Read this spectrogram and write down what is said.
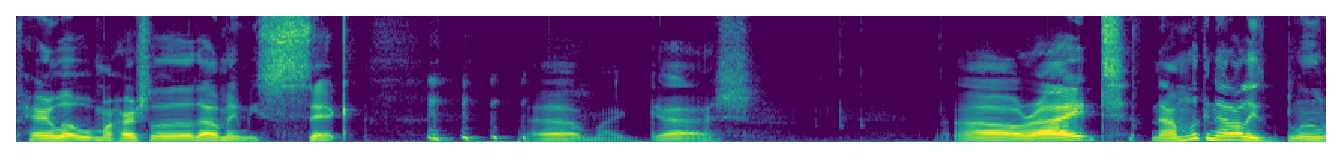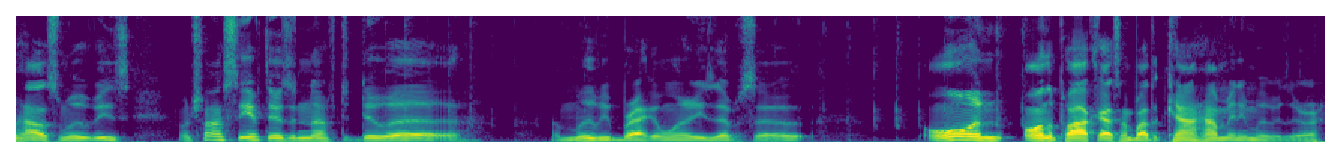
Pairing up with Mahershala, that would make me sick. Oh my gosh. All right. Now I'm looking at all these Blumhouse movies. I'm trying to see if there's enough to do a a movie bracket one of these episodes. On on the podcast, I'm about to count how many movies there are.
